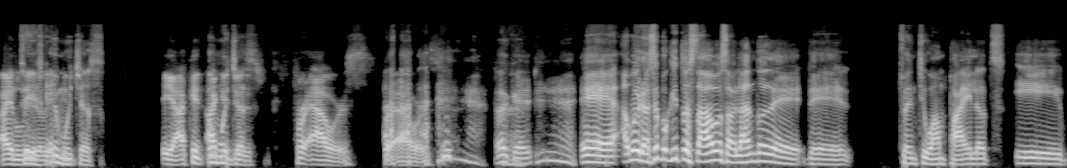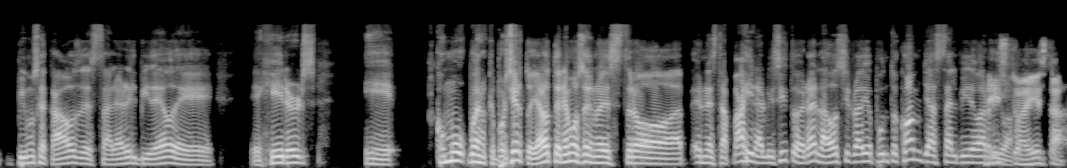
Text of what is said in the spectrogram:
I literally sí, es que muchas. Yeah, I could I could this for hours, for hours. ok. Eh, bueno, hace poquito estábamos hablando de, de 21 Pilots y vimos que acabamos de instalar el video de, de Hitters. Eh, ¿Cómo? Bueno, que por cierto, ya lo tenemos en, nuestro, en nuestra página, Luisito, ¿verdad? En la dosisradio.com ya está el video arriba. Listo, ahí está.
